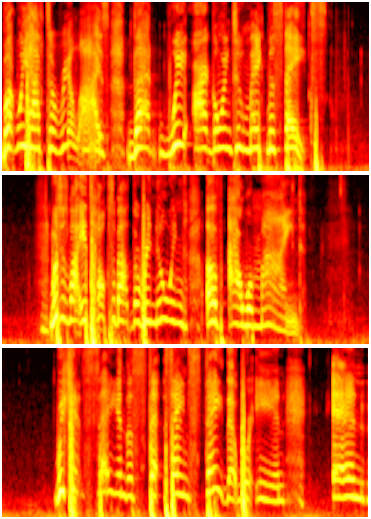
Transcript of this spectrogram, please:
But we have to realize that we are going to make mistakes. Which is why it talks about the renewing of our mind. We can't stay in the st- same state that we're in and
